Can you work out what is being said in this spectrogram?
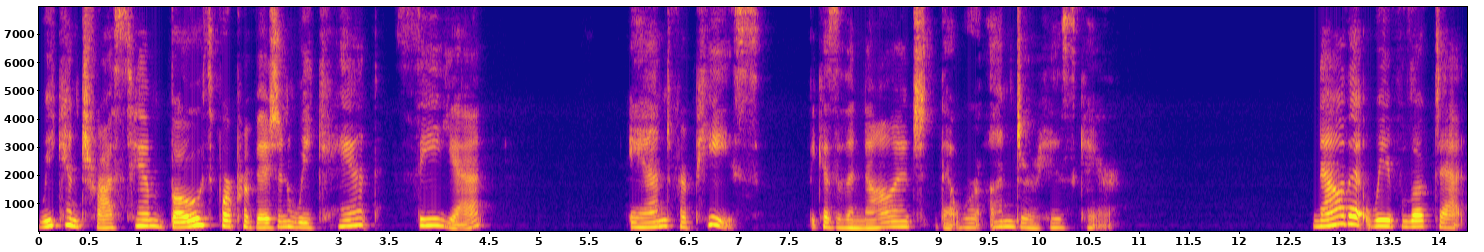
We can trust Him both for provision we can't see yet and for peace because of the knowledge that we're under His care. Now that we've looked at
